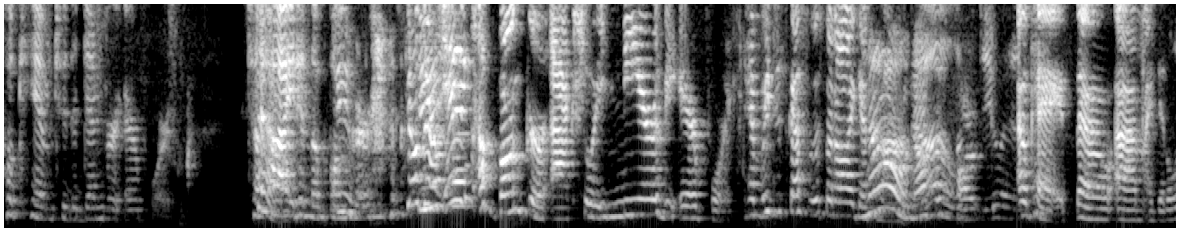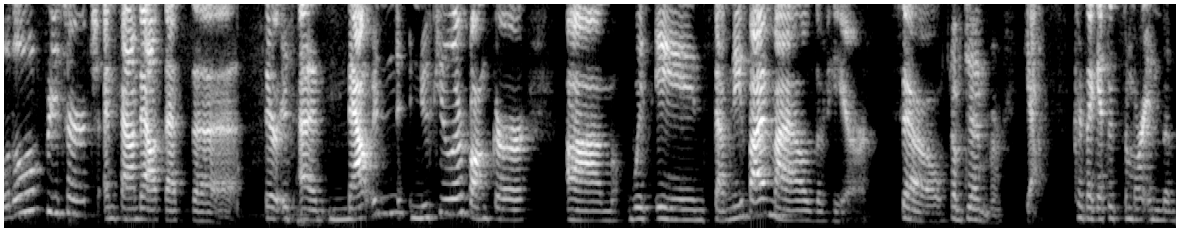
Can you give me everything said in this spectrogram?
took him to the Denver airport to So, hide in the bunker. so Do you there is a bunker actually near the airport. Have we discussed this at all? I guess No, not. not no, this let's part. do it. Okay, so um, I did a little research and found out that the there is a mountain nuclear bunker um, within 75 miles of here. So of Denver. yes, because I guess it's somewhere in the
